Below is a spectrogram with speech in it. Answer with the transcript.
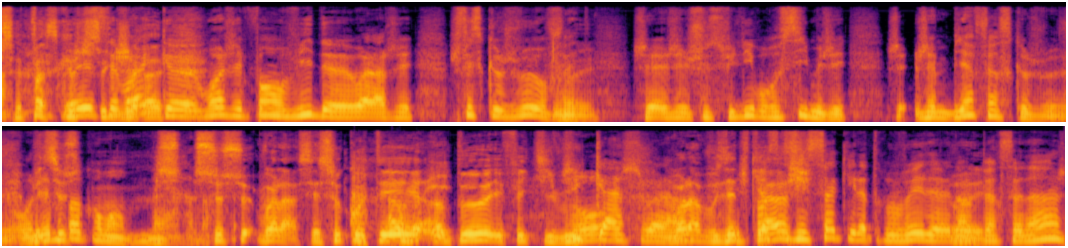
c'est pas ce que Mais je c'est vrai que moi, j'ai pas envie de. Voilà, je fais ce que je veux en fait. Oui. Je suis libre aussi, mais j'ai- j'ai- j'aime bien faire ce que je veux. Mais J'aime pas comment. Merde. Ce- ce- voilà, c'est ce côté Ah oui. un peu effectivement. suis cash, voilà. Voilà, vous êtes cash. c'est ça qu'il a trouvé dans Ouais. le personnage.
